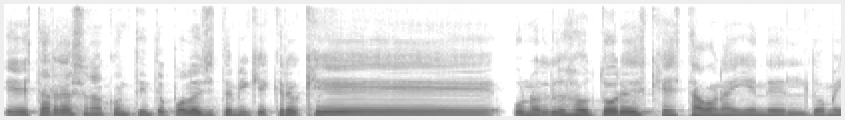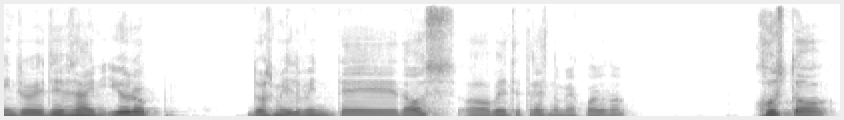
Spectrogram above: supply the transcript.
está relacionado con Tintopology también, que creo que uno de los autores que estaban ahí en el Domain Driven Design Europe 2022 o 23, no me acuerdo, justo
